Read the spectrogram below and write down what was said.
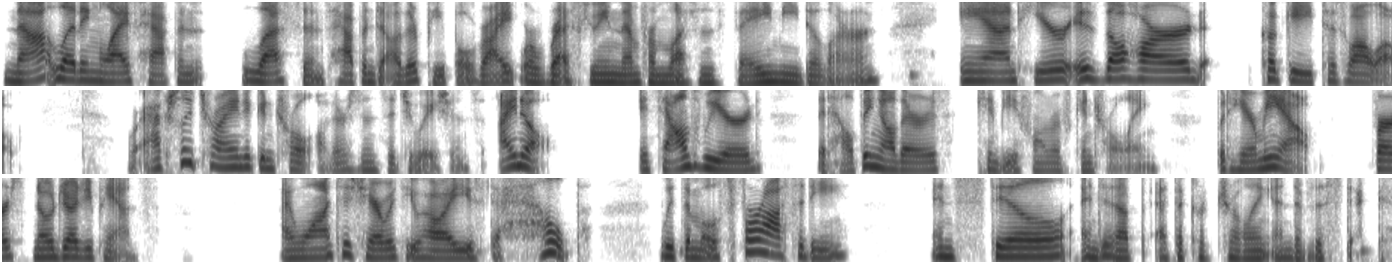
not letting life happen lessons happen to other people, right? We're rescuing them from lessons they need to learn. And here is the hard cookie to swallow. We're actually trying to control others in situations. I know it sounds weird that helping others can be a form of controlling, but hear me out. First, no judgy pants. I want to share with you how I used to help with the most ferocity and still ended up at the controlling end of the stick.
